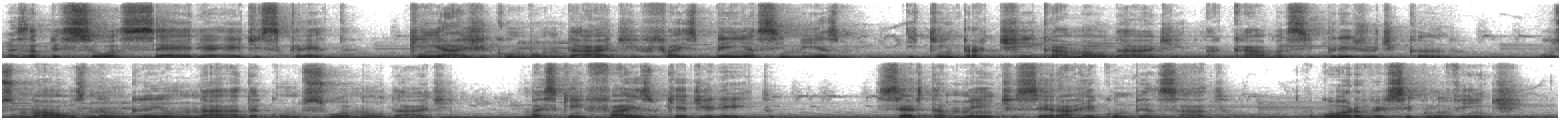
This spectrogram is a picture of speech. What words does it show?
mas a pessoa séria é discreta. Quem age com bondade faz bem a si mesmo, e quem pratica a maldade acaba se prejudicando. Os maus não ganham nada com sua maldade, mas quem faz o que é direito certamente será recompensado. Agora o versículo 20.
